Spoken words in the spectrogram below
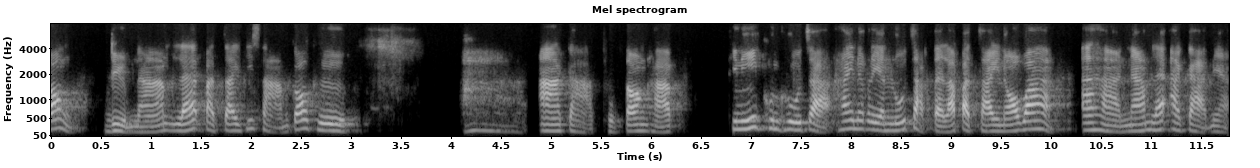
ต้องดื่มน้ำและปัจจัยที่ 3 ก็คืออากาศถูกต้องครับ ทีนี้คุณครูจะให้นักเรียนรู้จักแต่ละปัจจัยเนาะว่า อาหารน้ำและอากาศเนี่ย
